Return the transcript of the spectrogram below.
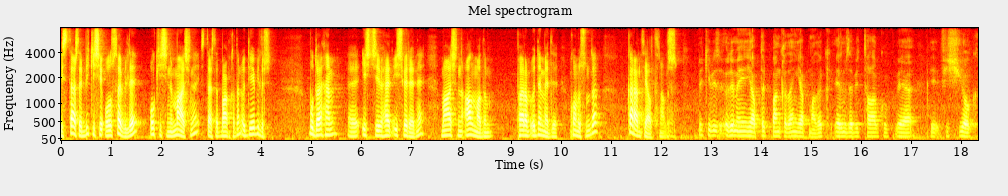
İsterse bir kişi olsa bile o kişinin maaşını isterse bankadan ödeyebilir. Bu da hem e, işçi hem işvereni maaşını almadım, param ödemedi konusunda garanti altına alır. Peki biz ödemeyi yaptık, bankadan yapmadık. Elimizde bir tahakkuk veya bir fiş yok.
